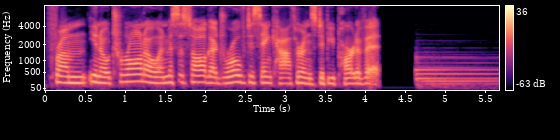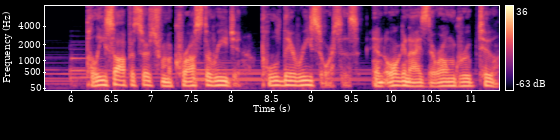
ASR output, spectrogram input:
from, you know, Toronto and Mississauga drove to St. Catharines to be part of it. Police officers from across the region pooled their resources and organized their own group too.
